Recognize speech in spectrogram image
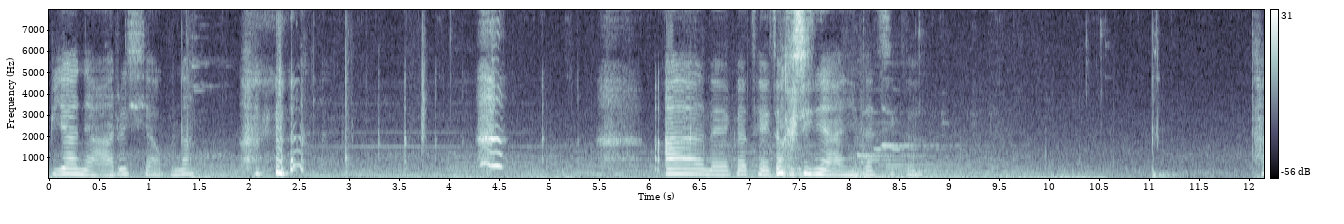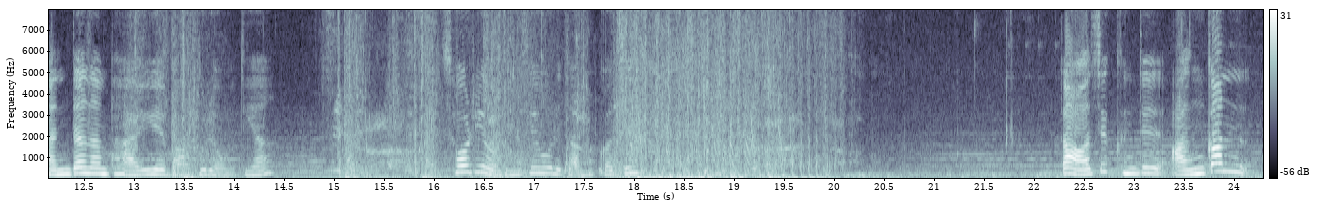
미안해 아르시아구나 아 내가 제정신이 아니다 지금 단단한 바위의 마블이 어디야? 설이 어린 세월의 나무까지? 나 아직 근데 안 간...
